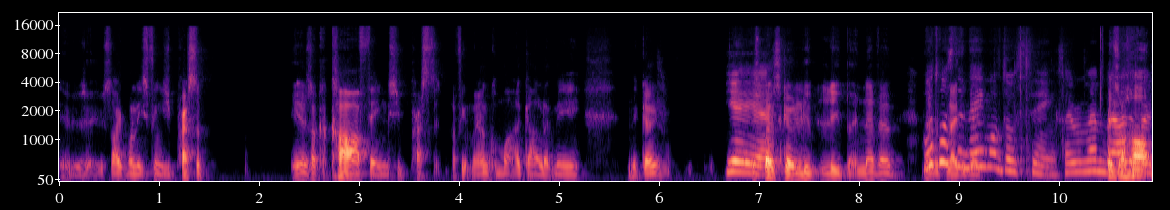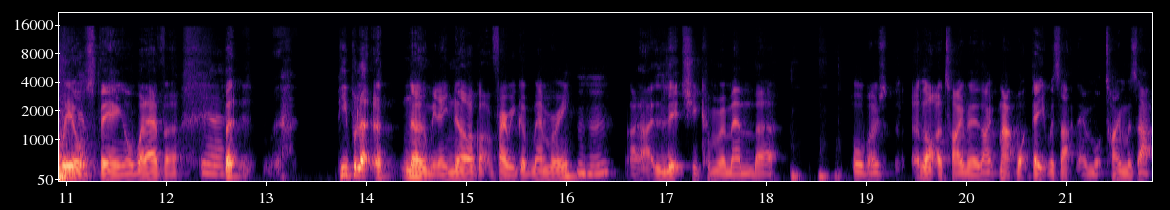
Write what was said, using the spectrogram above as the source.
it was, it was like one of these things you press a, it was like a car thing. So you press it. I think my uncle might have gone at me, and it goes. Yeah, yeah. It's supposed to go loop loop, but never. What never was the name of those things? I remember. It's a Hot Wheels thing or whatever. Yeah. But people that know me, they know I've got a very good memory. Mm-hmm. I, I, literally can remember almost a lot of time they're like matt what date was that then what time was that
